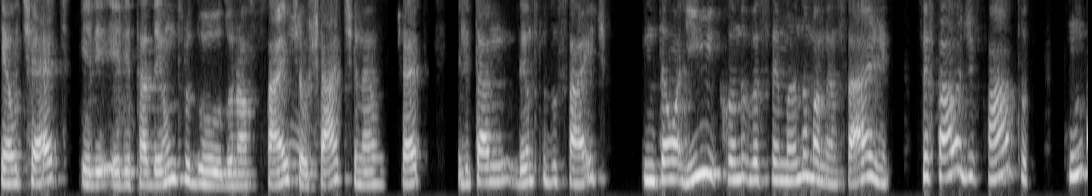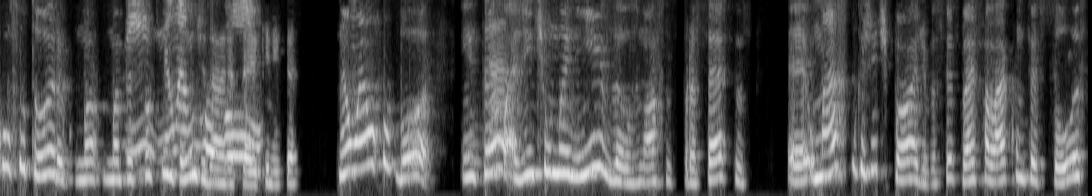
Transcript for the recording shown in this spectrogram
que é o chat, ele ele está dentro do, do nosso site, é o chat, né? O chat, ele está dentro do site. Então ali, quando você manda uma mensagem, você fala de fato com um consultor, com uma, uma pessoa Sim, que entende é um da área técnica. Não é um robô. Então a gente humaniza os nossos processos é, o máximo que a gente pode. Você vai falar com pessoas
